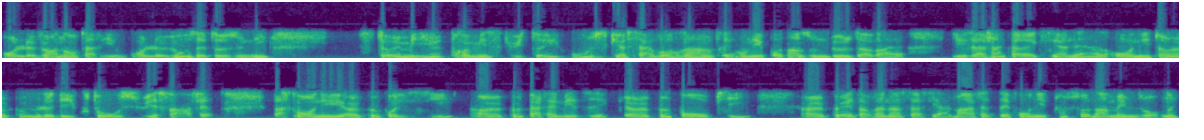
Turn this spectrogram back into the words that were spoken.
on l'a vu en Ontario, on l'a vu aux États-Unis c'est un milieu de promiscuité où ce que ça va rentrer, on n'est pas dans une bulle de verre. Les agents correctionnels, on est un peu là, des couteaux suisses, en fait. Parce qu'on est un peu policier, un peu paramédic, un peu pompier, un peu intervenant social, mais en fait, des fois, on est tout ça dans la même journée.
